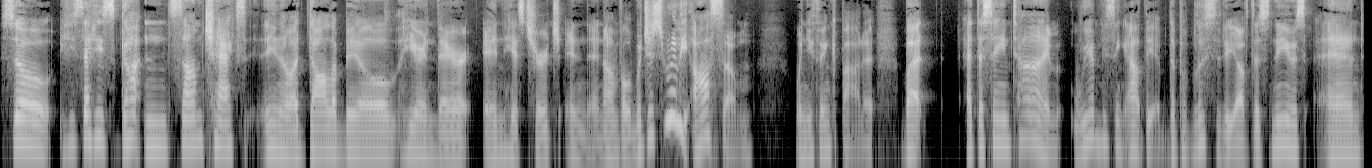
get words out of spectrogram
So he said he's gotten some checks, you know, a dollar bill here and there in his church in an envelope, which is really awesome when you think about it. But at the same time, we're missing out the the publicity of this news and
